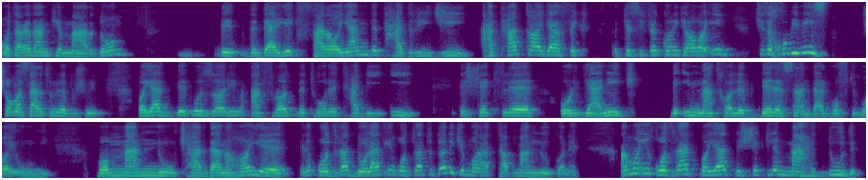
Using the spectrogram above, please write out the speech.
معتقدم که مردم در یک فرایند تدریجی حتی, حتی اگر فکر کسی فکر کنه که آقا این چیز خوبی نیست. شما سرتون رو بپوشونید. باید بگذاریم افراد به طور طبیعی به شکل ارگانیک به این مطالب برسن در گفتگوهای عمومی. با ممنوع کردنهای یعنی قدرت دولت این قدرت رو داره که مرتب ممنوع کنه. اما این قدرت باید به شکل محدود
